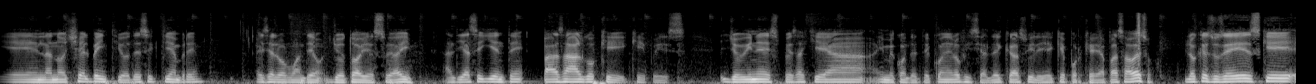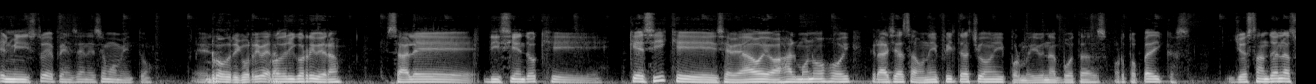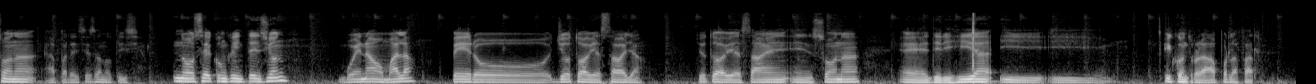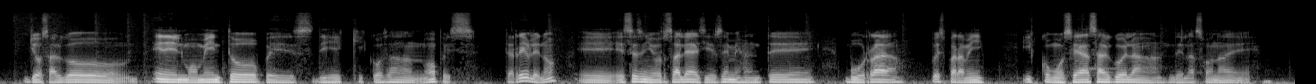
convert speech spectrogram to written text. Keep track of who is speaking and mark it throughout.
Speaker 1: En la noche del 22 de septiembre es el bombardeo, yo todavía estoy ahí. Al día siguiente pasa algo que, que pues yo vine después aquí a, y me contenté con el oficial del caso y le dije que por qué había pasado eso. Y lo que sucede es que el ministro de Defensa en ese momento, el-
Speaker 2: Rodrigo Rivera.
Speaker 1: Rodrigo Rivera, sale diciendo que, que sí, que se había dado de baja al mono hoy gracias a una infiltración y por medio de unas botas ortopédicas. Yo estando en la zona aparece esa noticia. No sé con qué intención, buena o mala, pero yo todavía estaba allá. Yo todavía estaba en, zona eh, dirigida y, y- y controlada por la FARC. Yo salgo en el momento, pues dije, qué cosa, no, pues terrible, ¿no? Eh, este señor sale a decir semejante burrada, pues para mí, y como sea salgo de la, de la zona de,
